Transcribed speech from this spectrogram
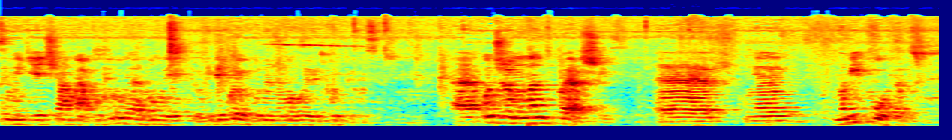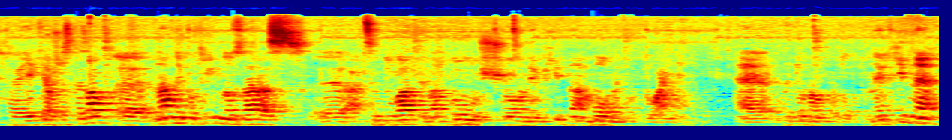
цими діячами, а по-друге, ну, від якої б вони не могли відкрутитися. Е, Отже, момент перший. На мій погляд, як я вже сказав, нам не потрібно зараз акцентувати на тому, що необхідне мовне квотування е, культурного продукту. Необхідне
